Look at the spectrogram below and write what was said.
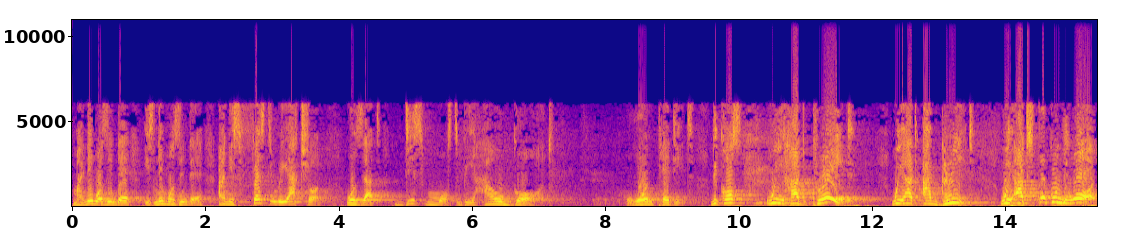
My name wasn't there. His name wasn't there. And his first reaction was that this must be how God wanted it. Because we had prayed, we had agreed, we had spoken the word,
